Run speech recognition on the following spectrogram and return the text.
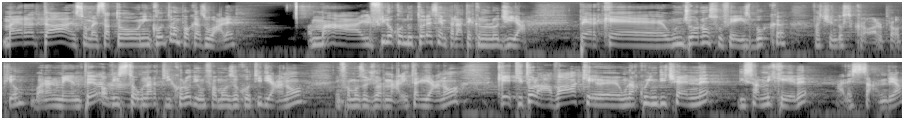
ma in realtà insomma è stato un incontro un po' casuale ma il filo conduttore è sempre la tecnologia, perché un giorno su Facebook, facendo scroll proprio, banalmente, ho visto un articolo di un famoso quotidiano, un famoso giornale italiano, che titolava che una quindicenne di San Michele, Alessandria,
